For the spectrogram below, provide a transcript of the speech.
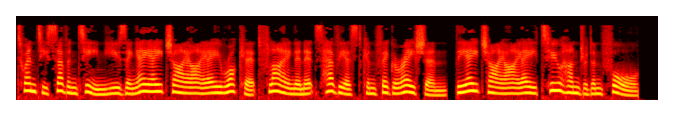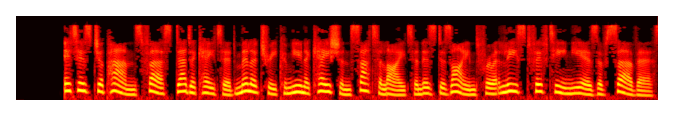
2017 using AHIIA rocket flying in its heaviest configuration, the H-IIA-204. It is Japan's first dedicated military communication satellite and is designed for at least 15 years of service.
